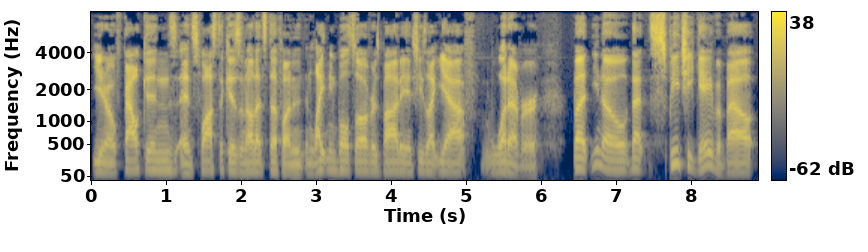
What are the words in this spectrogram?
you know, falcons and swastikas and all that stuff on, and lightning bolts all over his body, and she's like, yeah, f- whatever. But you know that speech he gave about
